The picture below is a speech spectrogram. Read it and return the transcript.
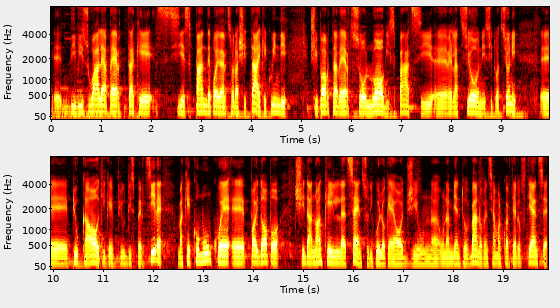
eh, di visuale aperta che si espande poi verso la città e che quindi ci porta verso luoghi, spazi, eh, relazioni, situazioni eh, più caotiche, più dispersive, ma che comunque eh, poi dopo ci danno anche il senso di quello che è oggi un, un ambiente urbano. Pensiamo al quartiere Ostiense,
